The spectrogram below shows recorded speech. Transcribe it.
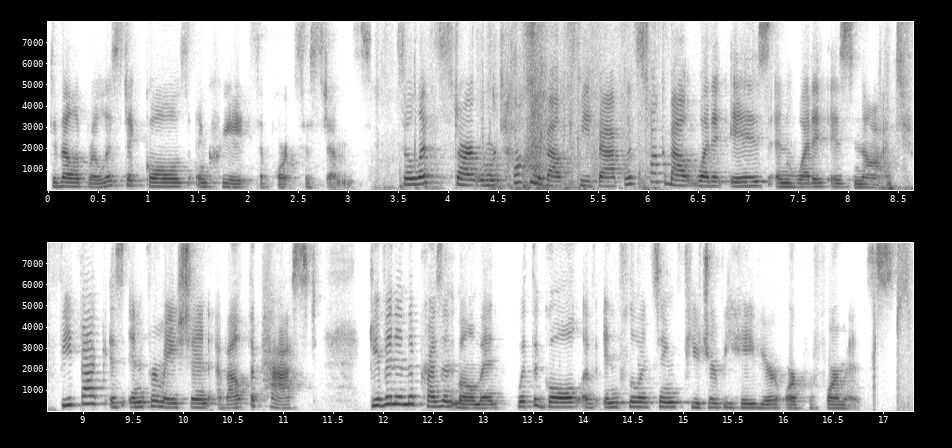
develop realistic goals, and create support systems. So let's start when we're talking about feedback, let's talk about what it is and what it is not. Feedback is information about the past given in the present moment with the goal of influencing future behavior or performance.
